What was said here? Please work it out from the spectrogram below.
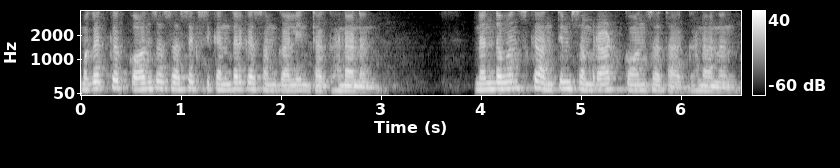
मगध का कौन सा शासक सिकंदर का समकालीन था? घनानंद। नंदवंश का अंतिम सम्राट कौन सा था? घनानंद।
